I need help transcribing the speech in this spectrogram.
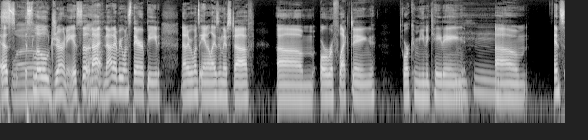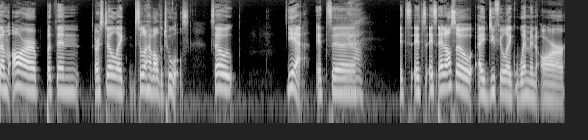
a, slow journey. It's still not not everyone's therapied, not everyone's analyzing their stuff, um, or reflecting, or communicating. Um, and some are, but then are still like still don't have all the tools. So, yeah, it's uh, Yeah. it's it's it's and also I do feel like women are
